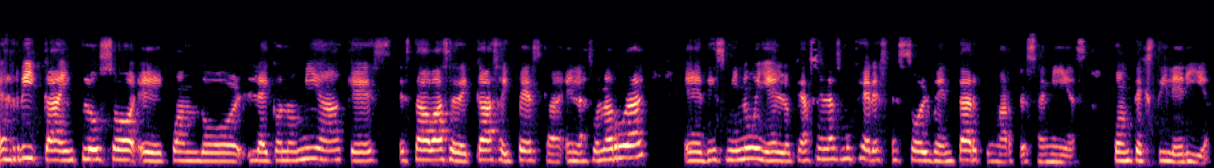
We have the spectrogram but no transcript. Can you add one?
es rica incluso eh, cuando la economía que es, está a base de caza y pesca en la zona rural eh, disminuye, lo que hacen las mujeres es solventar con artesanías, con textilería.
